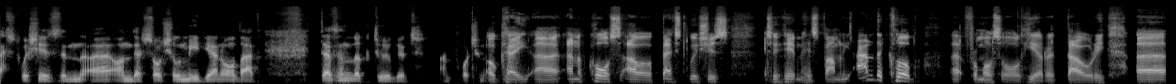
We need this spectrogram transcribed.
best wishes and uh, on their social media and all that. Doesn't look too good, unfortunately. Okay, uh, and of course, our best wishes to him, his family, and the club uh, from us all here at Dawri. Uh,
